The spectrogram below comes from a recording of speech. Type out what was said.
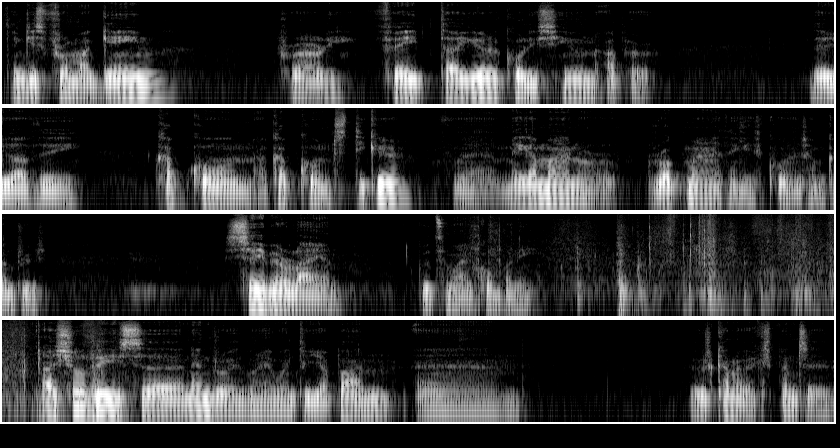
I think it's from a game, probably Fate Tiger Colosseum Upper. There you have the Capcom, a Capcom sticker, Mega Man or Rockman, I think it's called in some countries. Saber Lion, Good Smile Company. I showed this uh, Nendoroid when I went to Japan, and it was kind of expensive.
